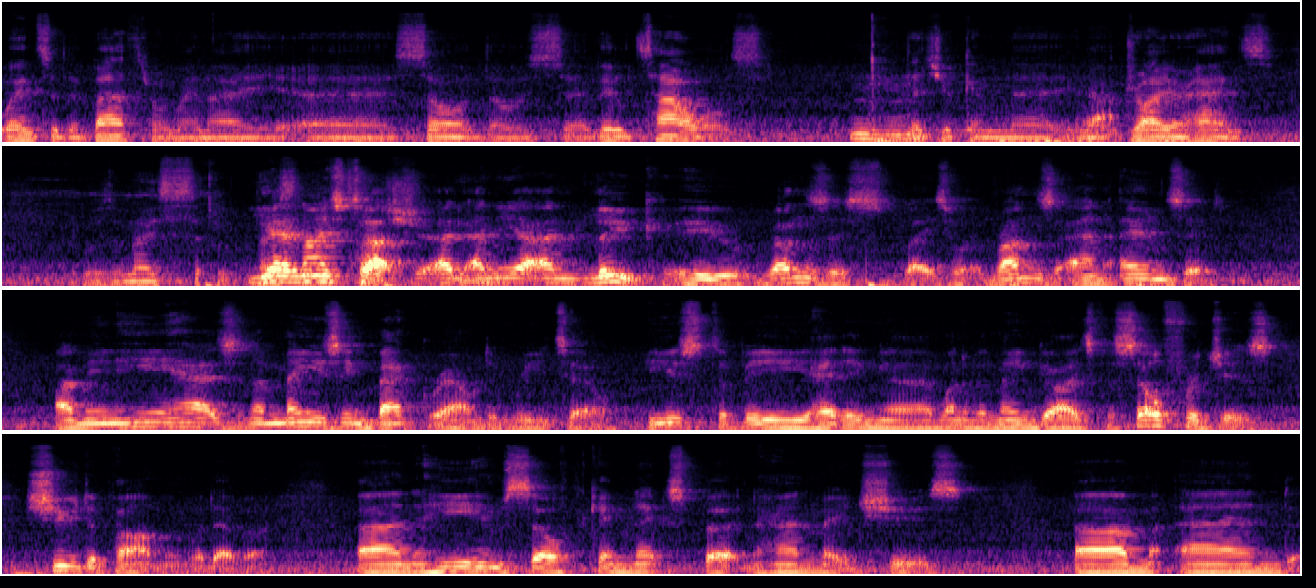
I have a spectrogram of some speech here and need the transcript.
went to the bathroom and I uh, saw those uh, little towels Mhm. that you can uh, you know, dry your hands. It was a nice, Yeah, nice touch. And, yeah. and yeah, and Luke, who runs this place, runs and owns it. I mean, he has an amazing background in retail. He used to be heading uh, one of the main guys for Selfridges shoe department, whatever, and he himself became an expert in handmade shoes. Um, and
